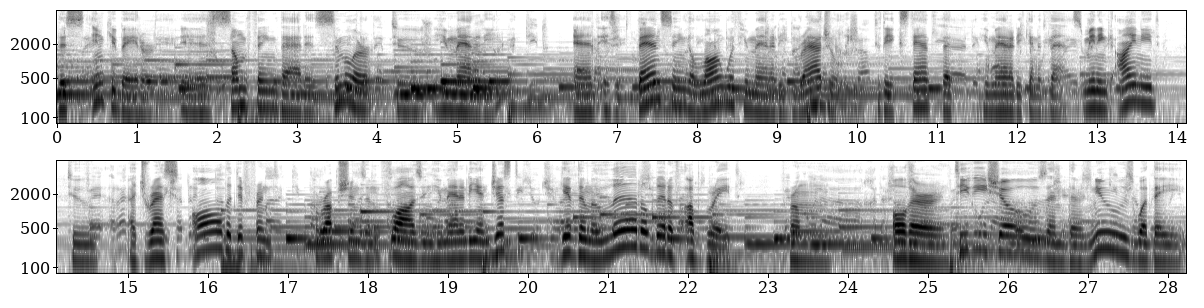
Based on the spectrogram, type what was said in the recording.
This incubator is something that is similar to humanity and is advancing along with humanity gradually to the extent that humanity can advance. Meaning, I need to address all the different corruptions and flaws in humanity and just give them a little bit of upgrade from all their TV shows and their news, what they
